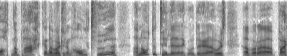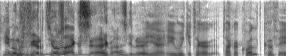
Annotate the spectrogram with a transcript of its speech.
opna pakkana bara klokkan hálf tvö að nóttu til eða eitthvað það er bara pakki nummer 46 eða eitthvað, skilur Æ, ég, ég vil ekki taka, taka kvöldkaffi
